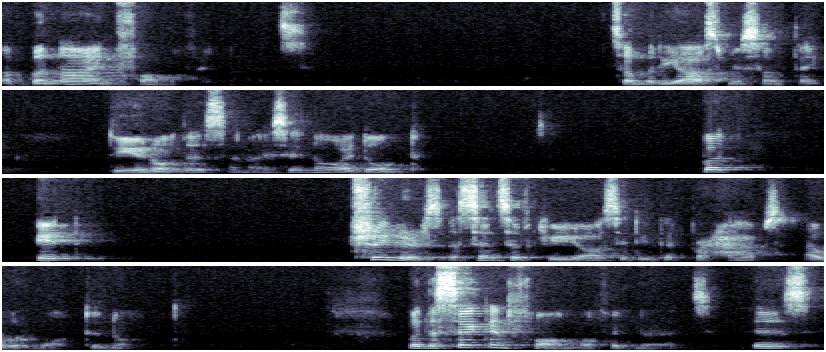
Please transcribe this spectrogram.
a benign form of ignorance. Somebody asks me something, Do you know this? And I say, No, I don't. But it triggers a sense of curiosity that perhaps I would want to know. But the second form of ignorance is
